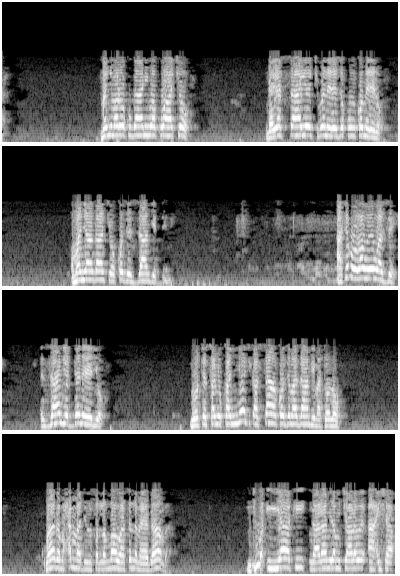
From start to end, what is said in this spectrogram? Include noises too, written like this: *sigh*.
luvannyuma lw'okugaanibwa kwakyo nga yassaayo ekibonerezo ku nkomerero omanyanga nti okoze ezambi eddene ate bw'oba weewaze ezambi eddene eryo n'otesanyuka nnyo nti kassa nkoze mazambi matono. Kubanga muhammadin salllahu ali wasallama yagamba nti wa iyaaki ng'alaamira mukyala we aisha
